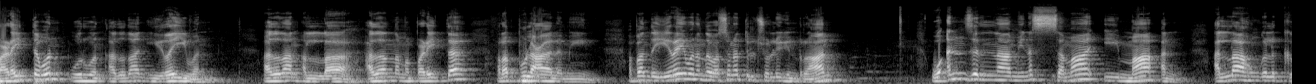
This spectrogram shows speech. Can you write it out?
படைத்தவன் ஒருவன் அதுதான் இறைவன். அதுதான் அல்லாஹ். அதுதான் நம்ம படைத்த ரப்புல் ஆலமீன். அப்போ அந்த இறைவன் அந்த வசனத்தில் சொல்லுகின்றான் சமா இ மா அன் அல்லாஹ் உங்களுக்கு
